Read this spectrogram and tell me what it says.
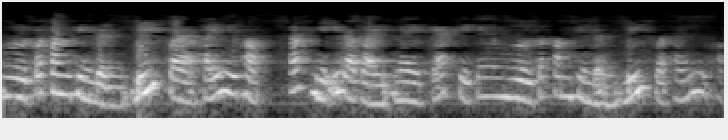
người có tâm thiền định biết và thấy như thật. Pháp nhĩ là vậy, này các tỳ kheo, người có tâm thiền định biết và thấy như thật.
